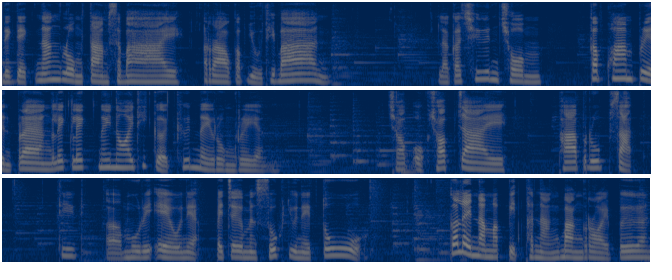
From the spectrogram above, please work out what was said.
เด็กๆนั่งลงตามสบาย ราวกับอยู่ที่บ้าน แล้วก็ชื่นชมกับความเปลี่ยนแปลงเล็กๆ น้อยๆ ที่เกิดขึ้นในโรงเรียน ชอบอกชอบใจ ภาพรูปสัตว์ที่ มูริเอลเนี่ยไปเจอมันซุกอยู่ในตู้ ก็เลยนำมาปิดผนังบางรอยเปื้อน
